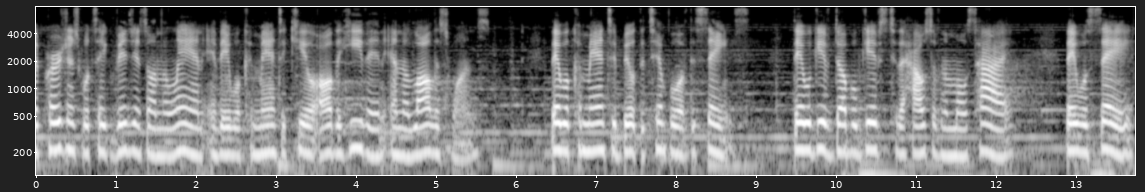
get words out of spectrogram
the Persians will take vengeance on the land, and they will command to kill all the heathen and the lawless ones. They will command to build the temple of the saints. They will give double gifts to the house of the Most High. They will say,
